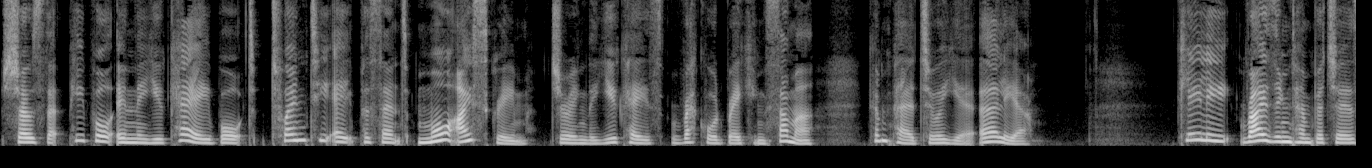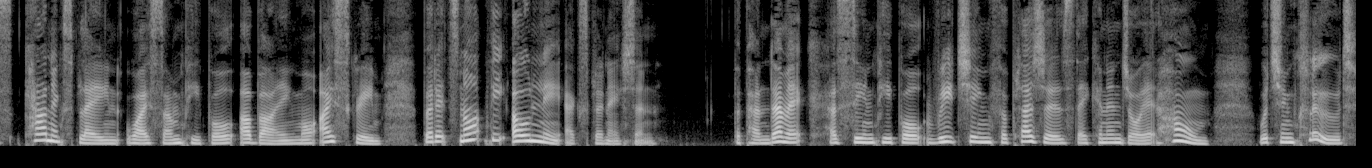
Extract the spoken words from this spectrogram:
shows that people in the UK bought 28% more ice cream during the UK's record breaking summer compared to a year earlier. Clearly, rising temperatures can explain why some people are buying more ice cream, but it's not the only explanation. The pandemic has seen people reaching for pleasures they can enjoy at home, which include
